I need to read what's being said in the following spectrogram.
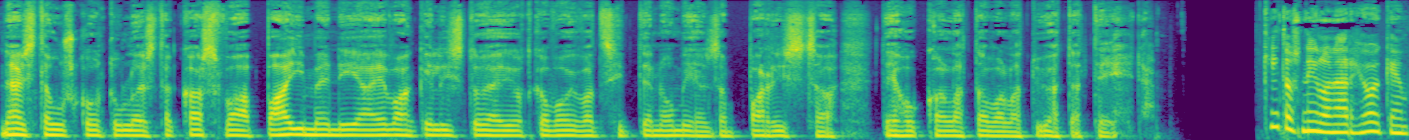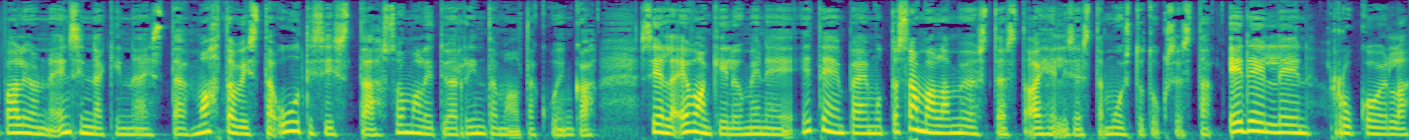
näistä uskoon tulleista kasvaa paimenia, evankelistoja, jotka voivat sitten omiensa parissa tehokkaalla tavalla työtä tehdä. Kiitos Niilo Närhi oikein paljon ensinnäkin näistä mahtavista uutisista somalityön rintamalta, kuinka siellä evankeliu menee eteenpäin, mutta samalla myös tästä aiheellisesta muistutuksesta edelleen rukoilla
